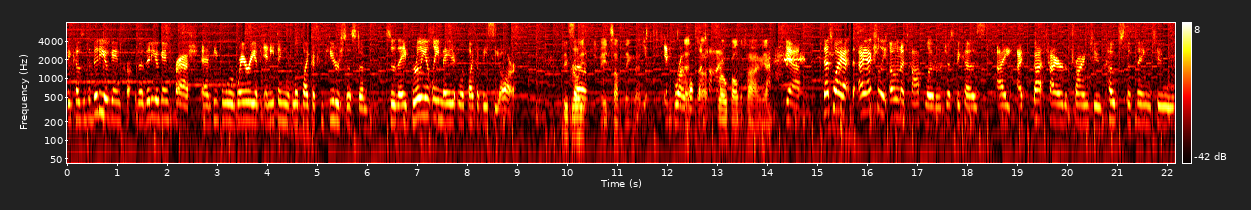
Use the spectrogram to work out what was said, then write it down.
Because of the video game cr- the video game crash, and people were wary of anything that looked like a computer system. So they brilliantly made it look like a VCR. They So- made something that, It broke all the uh, time. broke all the time. Yeah. Yeah, that's why I, I actually own a top loader just because I I got tired of trying to coax the thing to,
